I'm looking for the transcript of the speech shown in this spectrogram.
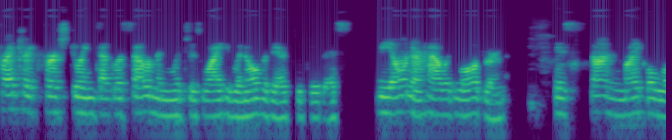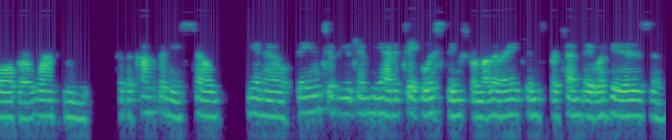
Fredrik first joined Douglas Elliman, which is why he went over there to do this, the owner, Howard Lorber, his son, Michael Lorber, worked for the company. So, you know, they interviewed him. He had to take listings from other agents, pretend they were his, and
